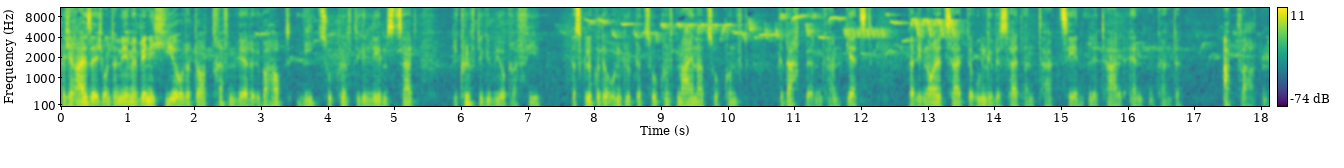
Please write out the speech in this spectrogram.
welche Reise ich unternehme, wen ich hier oder dort treffen werde, überhaupt wie zukünftige Lebenszeit, die künftige Biografie, das Glück oder Unglück der Zukunft meiner Zukunft gedacht werden kann, jetzt, da die neue Zeit der Ungewissheit an Tag 10 letal enden könnte. Abwarten.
